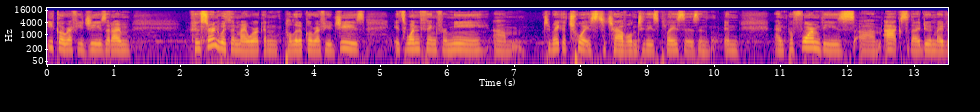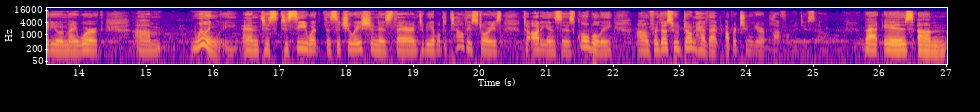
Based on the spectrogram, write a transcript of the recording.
eco refugees that I'm concerned with in my work and political refugees, it's one thing for me um, to make a choice to travel into these places and and, and perform these um, acts that I do in my video and my work. Um, willingly and to, to see what the situation is there and to be able to tell these stories to audiences globally um, for those who don't have that opportunity or platform to do so. That is. Um,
